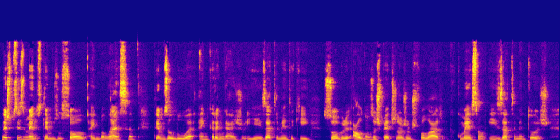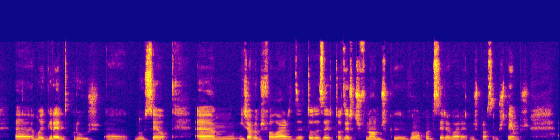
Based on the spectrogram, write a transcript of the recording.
Neste preciso momento temos o Sol em balança, temos a Lua em caranguejo e é exatamente aqui sobre alguns aspectos nós vamos falar que começam exatamente hoje. Uh, uma grande cruz uh, no céu um, e já vamos falar de todas, todos estes fenómenos que vão acontecer agora nos próximos tempos.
